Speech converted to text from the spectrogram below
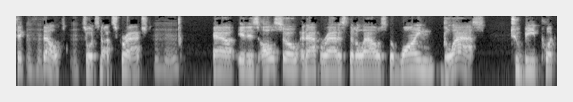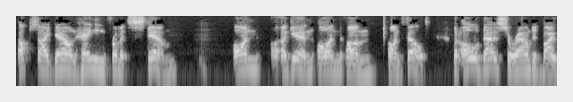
thick felt so it's not scratched. Uh, it is also an apparatus that allows the wine glass to be put upside down, hanging from its stem, on again on um, on felt. But all of that is surrounded by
